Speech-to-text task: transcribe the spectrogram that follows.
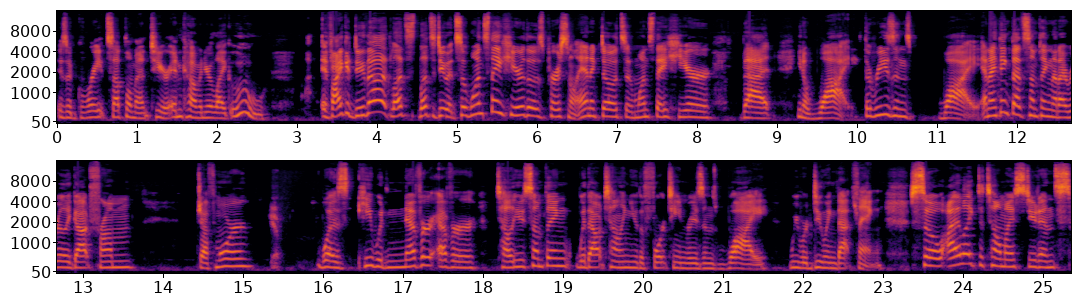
is a great supplement to your income. And you're like, ooh, if I could do that, let's let's do it. So once they hear those personal anecdotes and once they hear that, you know, why, the reasons why. And I think that's something that I really got from Jeff Moore. Was he would never ever tell you something without telling you the 14 reasons why we were doing that thing. So I like to tell my students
